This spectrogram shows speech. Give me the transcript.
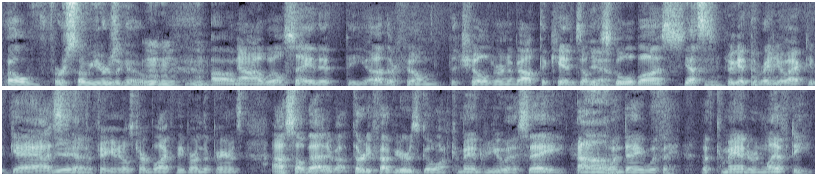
twelve or so years ago. Mm-hmm. Um, now I will say that the other film, The Children, about the kids on Yeah. the school bus, Yes. who get the radioactive gas Yeah. and their fingernails turn black and they burn their parents. I saw that about 35 years ago on Commander USA Ah. one day with a, with Commander and Lefty.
